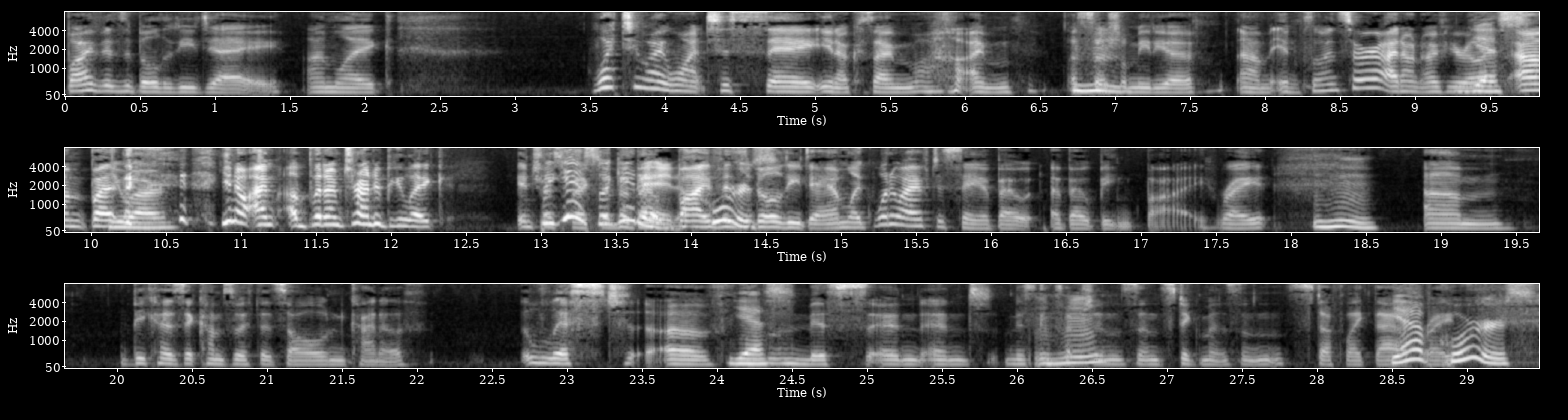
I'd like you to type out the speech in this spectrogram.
bi visibility day. I'm like. What do I want to say? You know, because I'm I'm a social media um, influencer. I don't know if you realize, Yes, um, but you are. you know, I'm uh, but I'm trying to be like introspective yes, about it, bi visibility day. I'm like, what do I have to say about about being bi, right? Mm-hmm. Um, because it comes with its own kind of list of Yes. myths and and misconceptions and stigmas and stuff like that. Yeah, right? of course.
